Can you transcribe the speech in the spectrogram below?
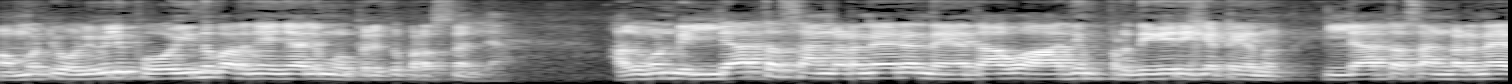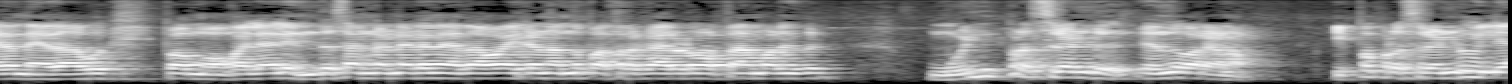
മമ്മൂട്ടി ഒളിവിൽ പോയി എന്ന് പറഞ്ഞു കഴിഞ്ഞാൽ മൂപ്പർക്ക് പ്രശ്നമില്ല. അതുകൊണ്ട് ഇല്ലാത്ത സംഘടനയുടെ നേതാവ് ആദ്യം പ്രതികരിക്കട്ടെ എന്ന്. ഇല്ലാത്ത സംഘടനയുടെ നേതാവ് ഇപ്പൊ മോഹൻലാൽ എന്ത് സംഘടനയുടെ നേതാവായിട്ടാണ് അന്ന് പത്രക്കാരോട് വർത്താൻ പറഞ്ഞത്? മുൻ പ്രസിഡന്റ് എന്ന് പറയണം. ഇപ്പൊ പ്രസിഡന്റും ഇല്ല.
